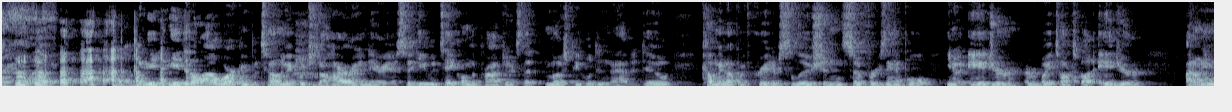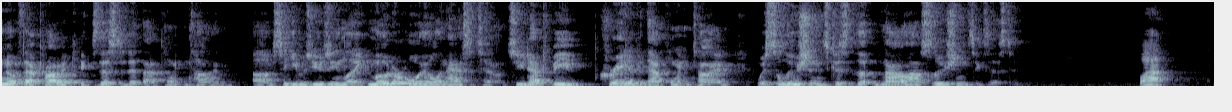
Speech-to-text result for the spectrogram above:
but he, he did a lot of work in Potomac, which is a higher end area. So he would take on the projects that most people didn't know how to do, coming up with creative solutions. So, for example, you know, Ager, everybody talks about Ager. I don't even know if that product existed at that point in time. Um, so he was using like motor oil and acetone. So you'd have to be creative at that point in time with solutions because not a lot of solutions existed. Wow.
